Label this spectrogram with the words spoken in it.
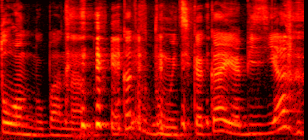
тонну бананов. Ну, как вы думаете, какая обезьяна,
